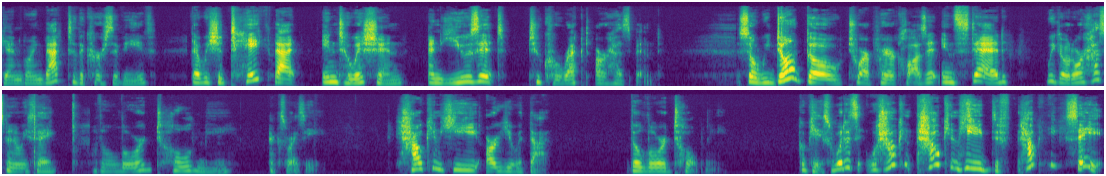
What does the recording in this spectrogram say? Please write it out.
again, going back to the curse of Eve, that we should take that intuition and use it to correct our husband. So we don't go to our prayer closet. Instead, we go to our husband and we say, Well, the Lord told me XYZ. How can he argue with that? The Lord told me okay, so what is it? How can how can he def- how can he say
